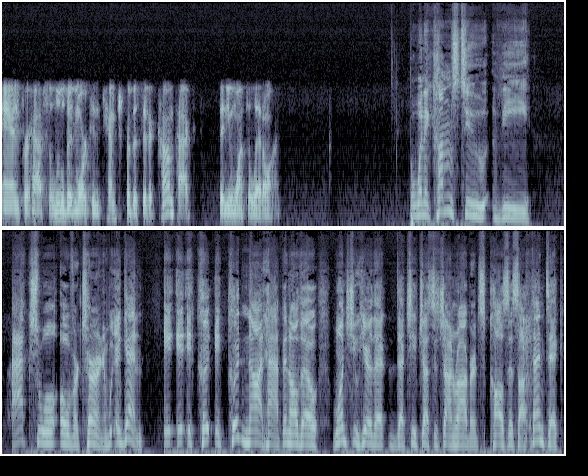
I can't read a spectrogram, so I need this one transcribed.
and perhaps a little bit more contempt for the civic compact than you want to let on. But when it comes to the actual overturn, and again, it, it, it, could it could not happen. Although once you hear that that Chief Justice John Roberts calls this authentic,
